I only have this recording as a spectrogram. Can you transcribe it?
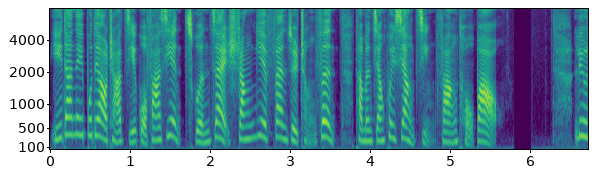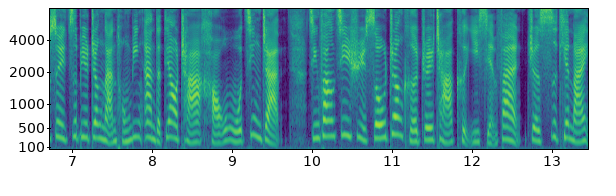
一旦内部调查结果发现存在商业犯罪成分，他们将会向警方投报。六岁自闭症男童命案的调查毫无进展，警方继续搜证和追查可疑嫌犯。这四天来，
